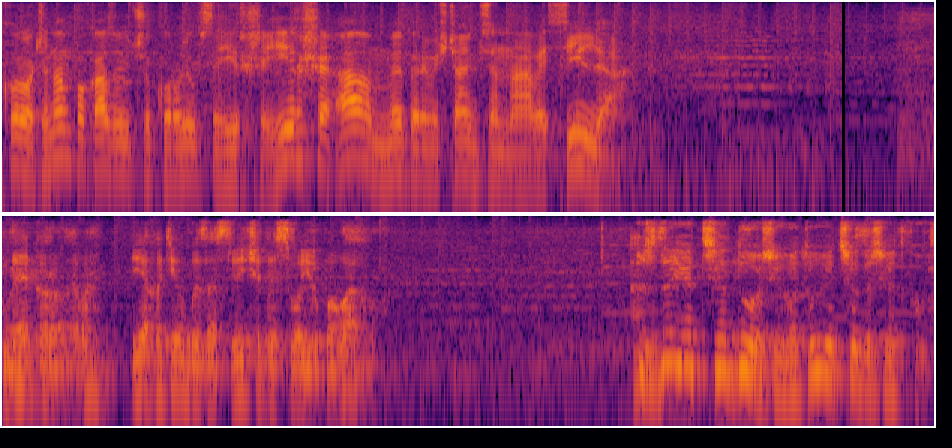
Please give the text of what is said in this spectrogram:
Коротше, нам показують, що королю все гірше і гірше, а ми переміщаємося на весілля. Де королева? Я хотів би засвідчити свою повагу. Здається, досі готується до святкування.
